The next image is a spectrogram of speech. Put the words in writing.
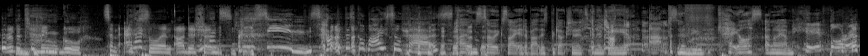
Where did the time go? Some excellent auditions. Scenes. How did this go by so fast? I'm so excited about this production. It's going to be absolute chaos, and I am here for it.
